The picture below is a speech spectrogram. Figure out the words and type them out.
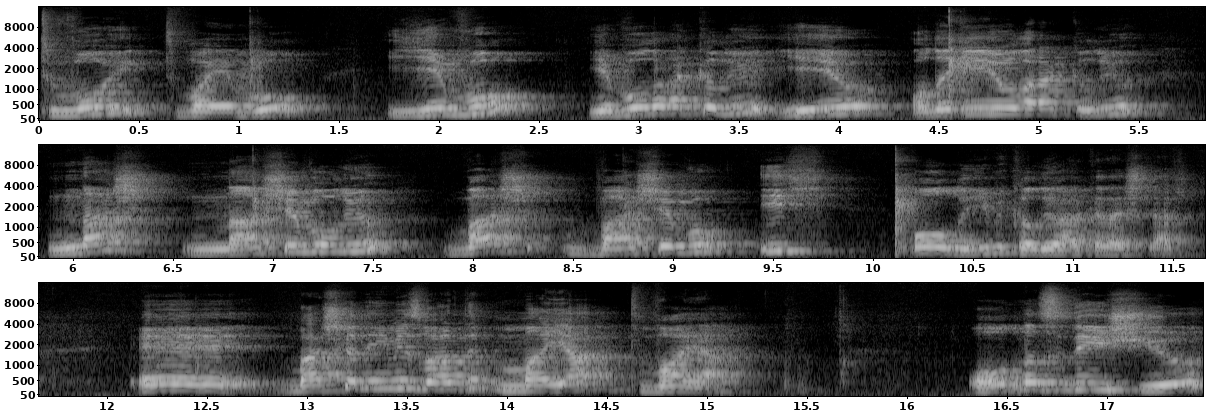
tvoi tvayevo, yevo yevo olarak kalıyor, yeo o da yeo olarak kalıyor. Naş naşev oluyor, baş vaşevo ih olduğu gibi kalıyor arkadaşlar. Ee, başka neyimiz vardı? Maya tvaya. O nasıl değişiyor?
